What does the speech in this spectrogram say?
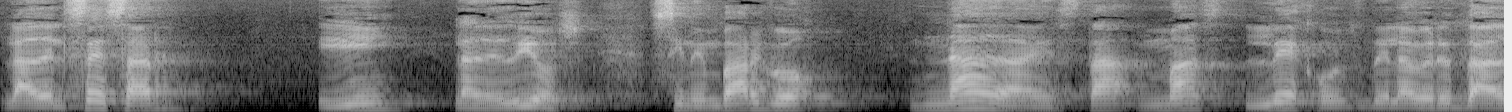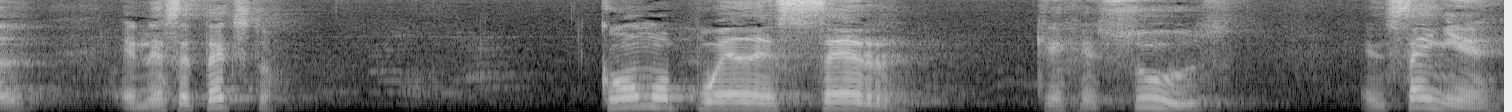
la del César y la de Dios. Sin embargo, nada está más lejos de la verdad en ese texto. ¿Cómo puede ser que Jesús enseñe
